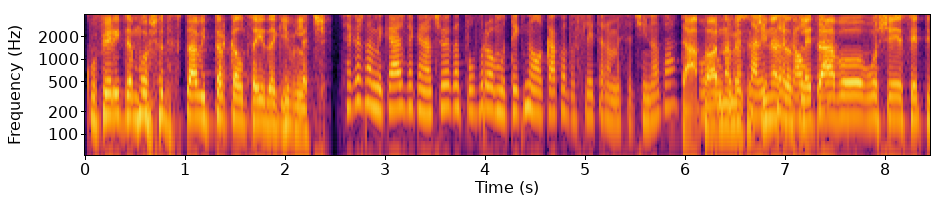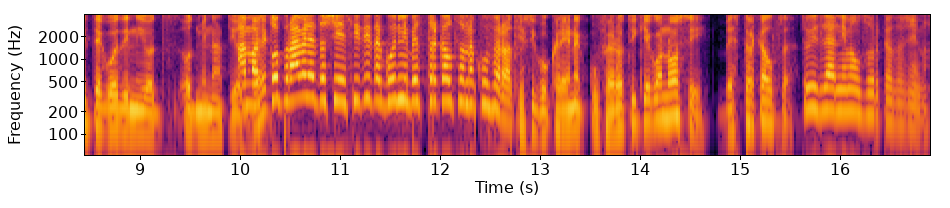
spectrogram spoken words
куферите може да стави тркалца и да ги влече. Сакаш да ми кажеш дека на човекот попрво му текнало како да слета на месечината? Да, па на да месечината тркалца? слетаа во, во 60-тите години од, од минатиот Ама век. што правеле до 60-тите години без тркалца на куферот? Ке си го крене куферот и ќе го носи, без тркалца. Тој изгледа немал зорка за жена.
